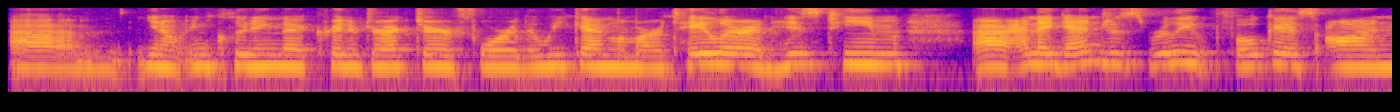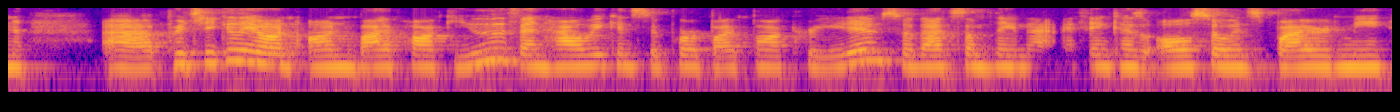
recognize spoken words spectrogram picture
um, you know, including the creative director for the Weeknd, Lamar Taylor, and his team. Uh, and again, just really focus on uh, particularly on on BIPOC youth and how we can support BIPOC creatives. So that's something that I think has also inspired me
